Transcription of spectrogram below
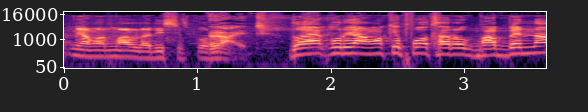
আপনি আমার মালটা রিসিভ করবেন। রাইট দয়া করে আমাকে পথারক ভাববেন না।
